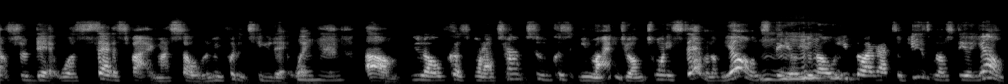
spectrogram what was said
answer that was satisfying my soul. Let me put it to you that way. Mm-hmm. Um, you know, because when I turned to, because mind you, I'm 27, I'm young still, mm-hmm. you know, even though I got two kids, but I'm still young.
